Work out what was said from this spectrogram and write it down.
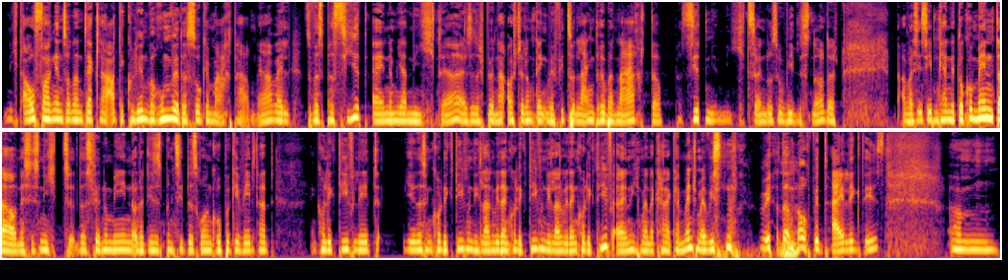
nicht auffangen, sondern sehr klar artikulieren, warum wir das so gemacht haben, ja, weil sowas passiert einem ja nicht, ja, also zum Beispiel in einer Ausstellung denken wir viel zu lang drüber nach, da passiert mir nichts, wenn du so willst, ne, da, aber es ist eben keine Dokumenta und es ist nicht das Phänomen oder dieses Prinzip, das Rohan Gruppe gewählt hat, ein Kollektiv lädt jedes ein Kollektiv und die laden wieder ein Kollektiv und die laden wieder ein Kollektiv ein. Ich meine, da kann ja kein Mensch mehr wissen, wer da mhm. noch beteiligt ist. Ähm,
